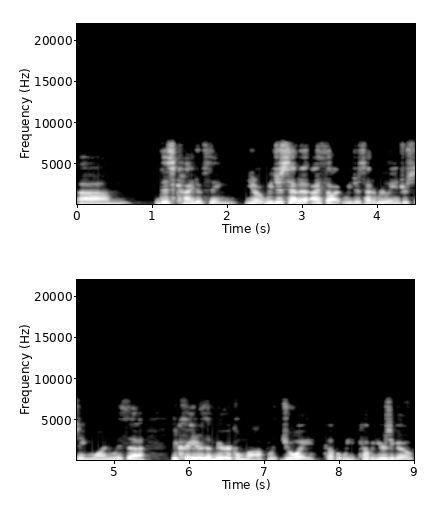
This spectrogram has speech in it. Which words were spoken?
um, this kind of thing. You know, we just had a I thought we just had a really interesting one with uh, the creator of the Miracle Mop with Joy a couple week, couple years ago,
